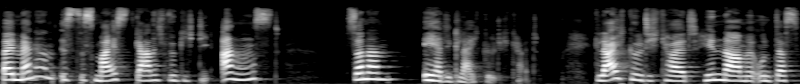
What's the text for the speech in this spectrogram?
Bei Männern ist es meist gar nicht wirklich die Angst, sondern eher die Gleichgültigkeit. Gleichgültigkeit, Hinnahme und das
